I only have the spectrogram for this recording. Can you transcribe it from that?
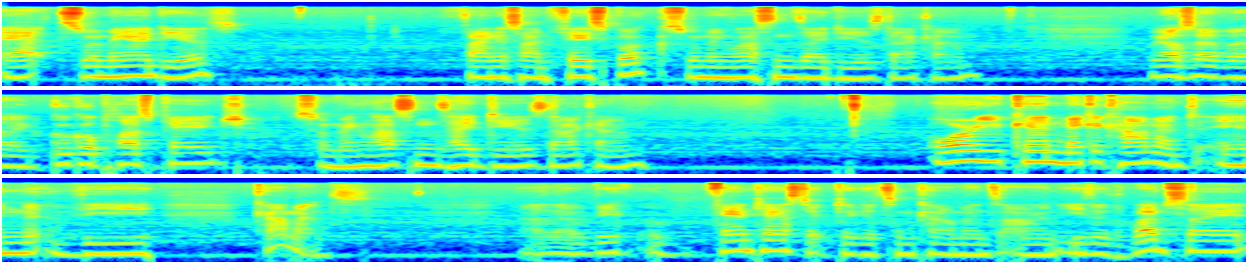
at Swimming Ideas. Find us on Facebook, swimminglessonsideas.com. We also have a Google Plus page, swimminglessonsideas.com. Or you can make a comment in the comments. Uh, that would be fantastic to get some comments on either the website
